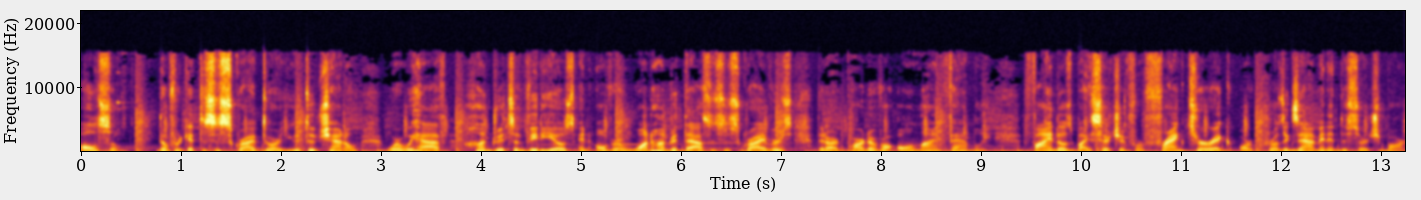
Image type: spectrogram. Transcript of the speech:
Also, don't forget to subscribe to our YouTube channel where we have hundreds of videos and over 100,000 subscribers that are part of our online family. Find us by searching for Frank Turek or Cross Examine in the search bar.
